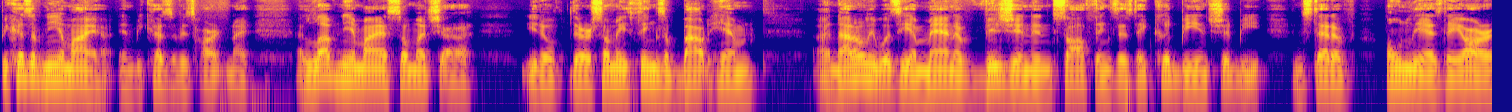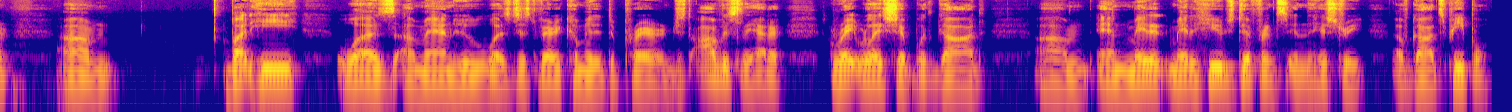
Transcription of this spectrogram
because of Nehemiah and because of his heart. And I, I love Nehemiah so much. Uh, you know, there are so many things about him. Uh, not only was he a man of vision and saw things as they could be and should be instead of only as they are, um, but he was a man who was just very committed to prayer and just obviously had a great relationship with God, um, and made it made a huge difference in the history of God's people.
